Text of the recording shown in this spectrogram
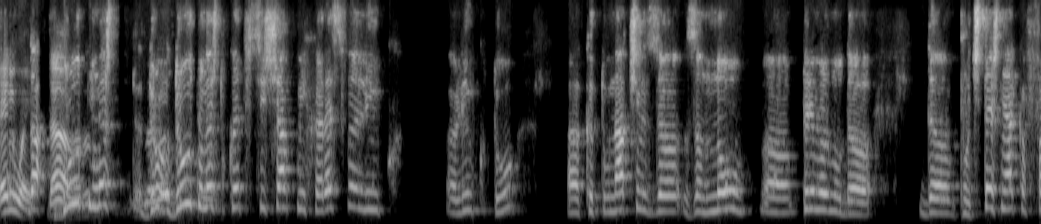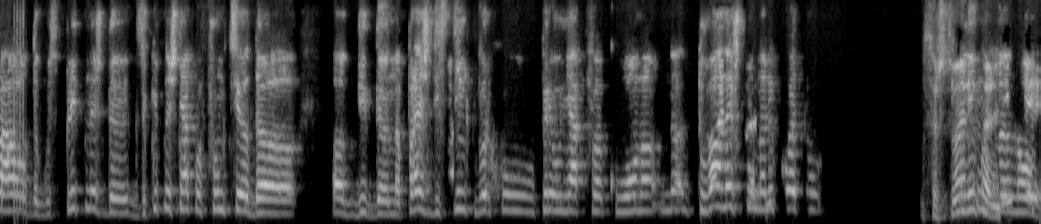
Anyway, да, да, другото, нещо, друг, другото нещо, което в C-Sharp ми харесва е линк, линкото, а, като начин за, за много, а, примерно да, да прочетеш някакъв файл, да го сплитнеш, да закипнеш някаква функция, да, да, направиш дистинкт върху при някаква колона. Това нещо, нали, което Съществуването на, линк е,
